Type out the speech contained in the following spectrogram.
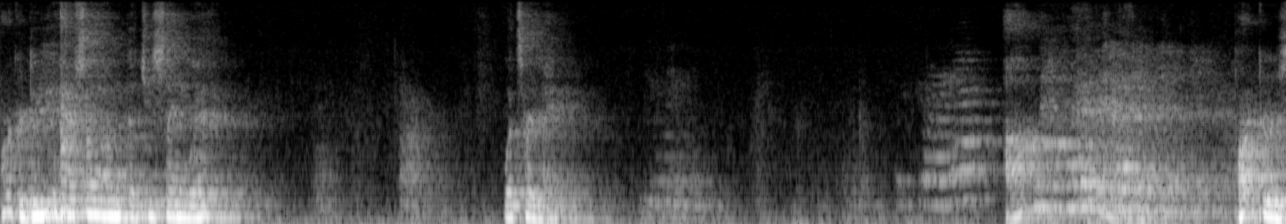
Parker, do you have someone that you sing with? What's her name? Parker's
